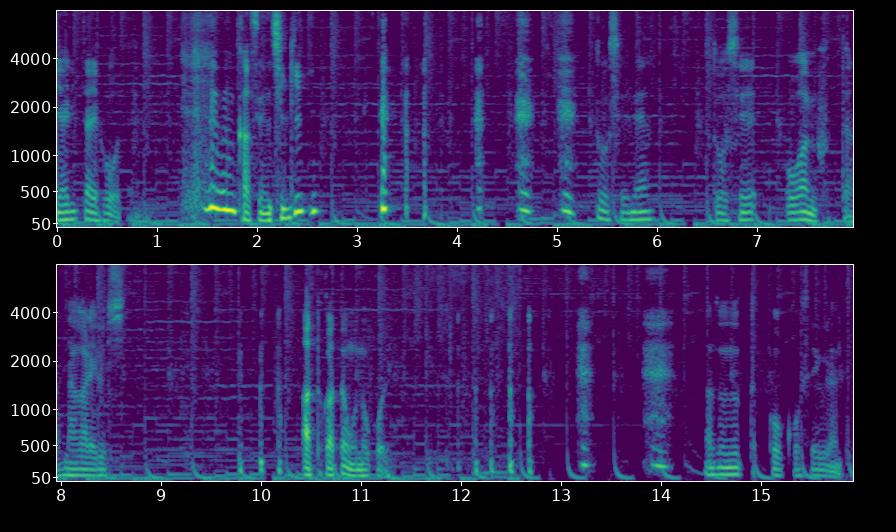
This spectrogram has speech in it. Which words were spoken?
やりたい方だよ。河川敷 どうせね、どうせ大雨降ったら流れるし。跡形も残れ。遊んどった高校生ぐらいの時。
